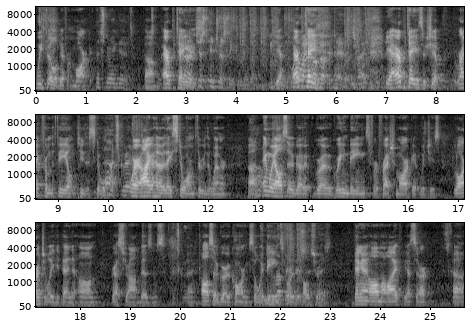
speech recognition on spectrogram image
we fill a different market. That's very good. Um, our potatoes- Just interesting to me, right? Yeah, What our do I know potatoes, about potatoes, right? yeah, our potatoes are shipped right from the field to the store. No, it's great. Where Idaho, they store them through the winter. Um, Oh. And we also go, grow green beans for fresh market, which is largely dependent on restaurant business. That's Uh, good. Also grow corn, soybeans for the poultry. right? Been in it all my life, yes, sir. That's good. Uh,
